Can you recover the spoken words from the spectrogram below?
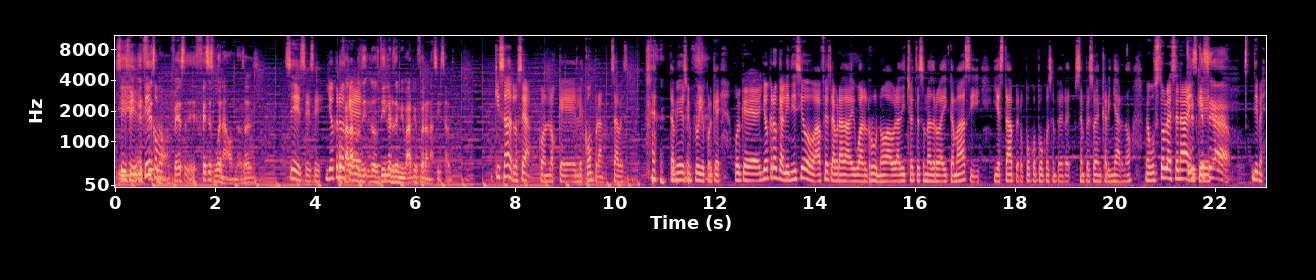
Sí, sí. Y Fez, como... no, Fez, es buena onda, ¿sabes? Sí, sí, sí. Yo creo Ojalá que... Los, los dealers de mi barrio fueran así, ¿sabes? Quizás lo sea, con los que le compran, ¿sabes? También eso influye porque, porque yo creo que al inicio a Fez le habrá dado igual Ru, ¿no? Habrá dicho esta es una drogadicta más y, y está, pero poco a poco se, empezó a encariñar, ¿no? Me gustó la escena ¿Crees en que... que sea... Dime.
